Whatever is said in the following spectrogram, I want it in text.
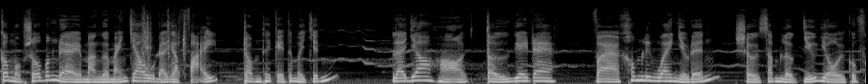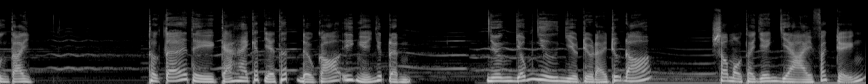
có một số vấn đề mà người Mãn Châu đã gặp phải trong thế kỷ thứ 19 là do họ tự gây ra và không liên quan nhiều đến sự xâm lược dữ dội của phương Tây. Thực tế thì cả hai cách giải thích đều có ý nghĩa nhất định Nhưng giống như nhiều triều đại trước đó, sau một thời gian dài phát triển,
